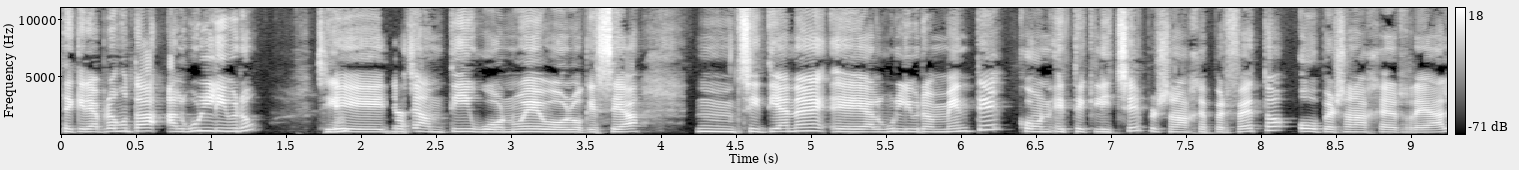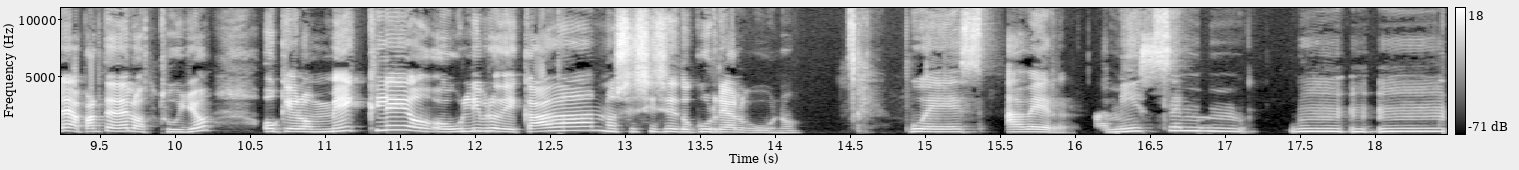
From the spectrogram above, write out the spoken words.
Te quería preguntar algún libro eh, ya sea antiguo, nuevo, lo que sea, mm, si tienes eh, algún libro en mente con este cliché, personajes perfectos o personajes reales, aparte de los tuyos, o que los mezcle o, un libro de cada, no sé si se te ocurre alguno. Pues, a ver, a mí se, mm, mm,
